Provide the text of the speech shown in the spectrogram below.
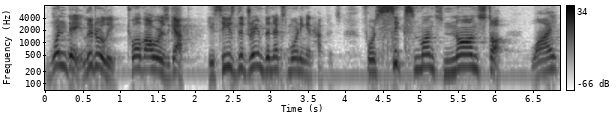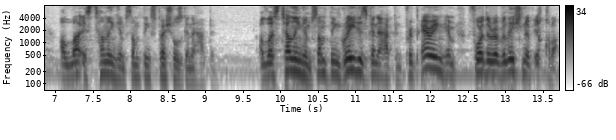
One day, literally, 12 hours gap. He sees the dream, the next morning it happens. For six months, non-stop. Why? Allah is telling him something special is going to happen. Allah is telling him something great is going to happen, preparing him for the revelation of Iqra.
